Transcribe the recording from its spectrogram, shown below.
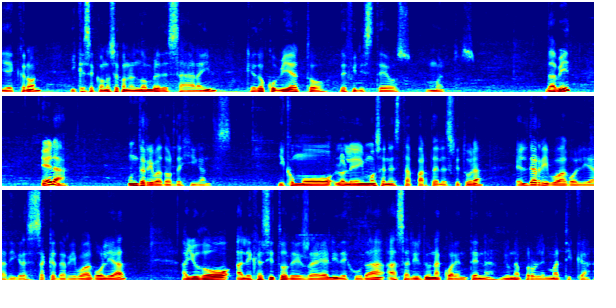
y Ecrón, y que se conoce con el nombre de Saharaim, quedó cubierto de filisteos muertos. David era un derribador de gigantes. Y como lo leímos en esta parte de la escritura, él derribó a Goliat y gracias a que derribó a Goliat, ayudó al ejército de Israel y de Judá a salir de una cuarentena, de una problemática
